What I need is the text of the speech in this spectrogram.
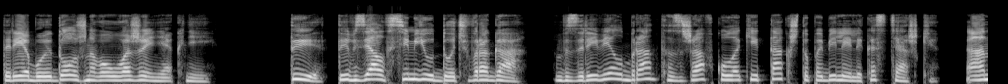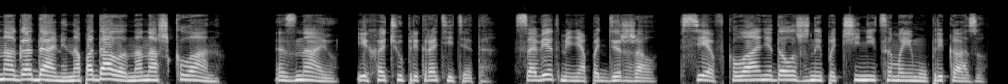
«Требую должного уважения к ней». «Ты! Ты взял в семью дочь врага!» Взревел Брант, сжав кулаки так, что побелели костяшки. «Она годами нападала на наш клан!» «Знаю и хочу прекратить это. Совет меня поддержал. Все в клане должны подчиниться моему приказу.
